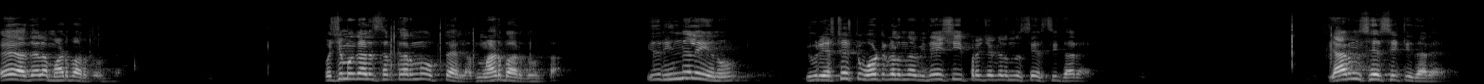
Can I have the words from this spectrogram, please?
ಏ, ಅದೆಲ್ಲ ಮಾಡಬಾರ್ದು ಅಂತ. ಪಶ್ಚಿಮ ಬಂಗಾಳ ಸರ್ಕಾರನೂ ಒಪ್ತಾ ಇಲ್ಲ, ಅದು ಮಾಡಬಾರ್ದು ಅಂತ. ಇದ್ರ ಹಿನ್ನೆಲೆ ಏನು? ಇವರು ಎಷ್ಟೆಷ್ಟು ಓಟ್ಗಳನ್ನು ವಿದೇಶಿ ಪ್ರಜೆಗಳನ್ನು ಸೇರಿಸಿದ್ದಾರೆ? ಯಾರನ್ನು ಸೇರಿಸಿಟ್ಟಿದ್ದಾರೆ?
